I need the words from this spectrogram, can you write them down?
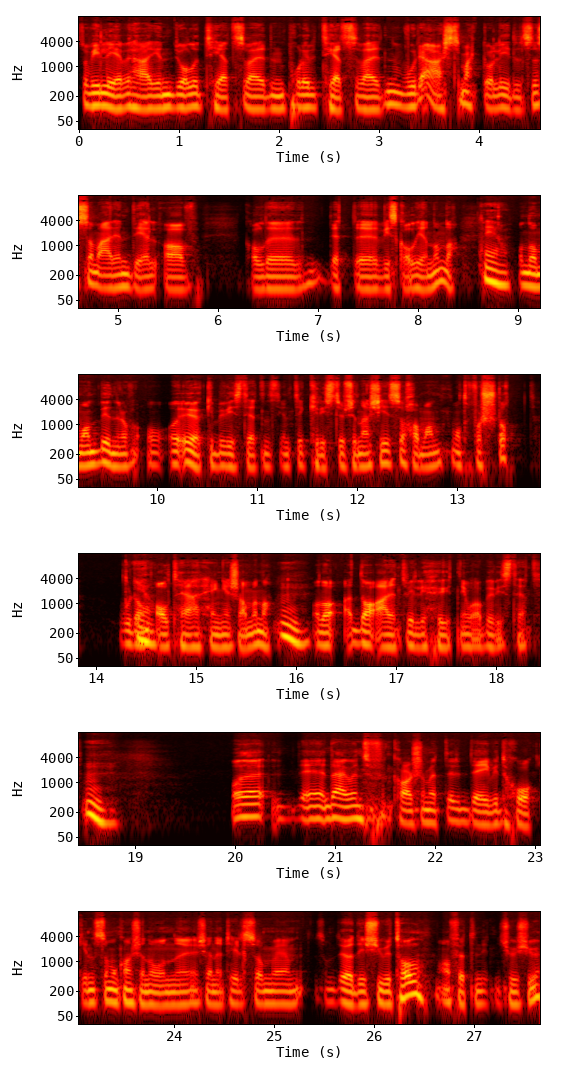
Så vi lever her i en dualitetsverden, polaritetsverden, hvor det er smerte og lidelse som er en del av kall det dette vi skal gjennom. da. Ja. Og når man begynner å, å, å øke bevisstheten sin til Kristus energi, så har man på en måte forstått hvordan Ja. alt her henger sammen. Da. Og da, da er det et veldig høyt nivå av bevissthet. Og det, det er jo en kar som heter David Hawkins, som kanskje noen eh, kjenner til, som, eh, som døde i 2012. Han var født i 1927.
